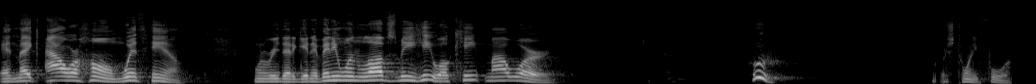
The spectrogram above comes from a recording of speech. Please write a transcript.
and make our home with him. I want to read that again. If anyone loves me, he will keep my word. Whew. Verse 24.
